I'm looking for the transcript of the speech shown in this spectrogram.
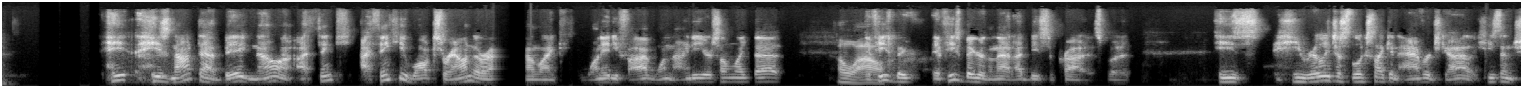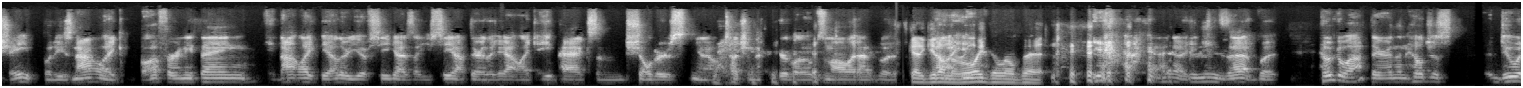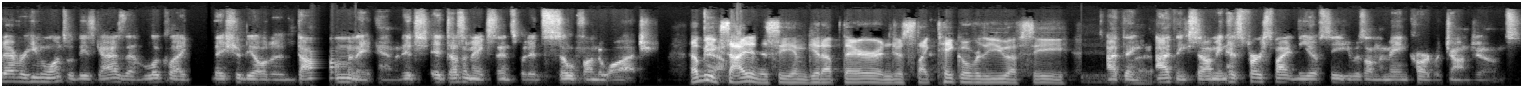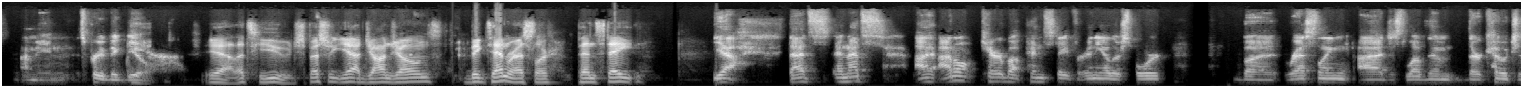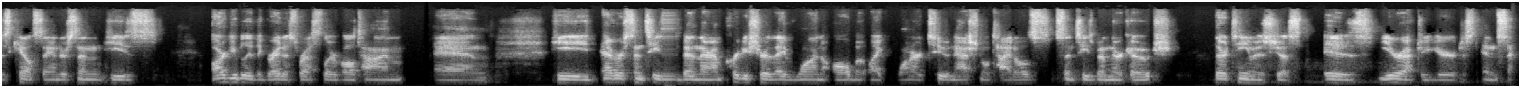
He he's not that big. No, I think I think he walks around around like 185, 190 or something like that. Oh wow! If he's big, if he's bigger than that, I'd be surprised. But he's he really just looks like an average guy. Like he's in shape, but he's not like buff or anything. Not like the other UFC guys that you see out there. They got like eight packs and shoulders, you know, touching their earlobes and all that. But he's got to get on the roids he, a little bit. yeah, yeah, he needs that. But he'll go out there and then he'll just do whatever he wants with these guys that look like they should be able to dominate him. And it's it doesn't make sense, but it's so fun to watch. That'll be yeah. exciting to see him get up there and just like take over the UFC. I think I think so. I mean, his first fight in the UFC, he was on the main card with Jon Jones. I mean, it's a pretty big deal. Yeah, yeah that's huge. Especially, yeah, Jon Jones, Big Ten wrestler, Penn State. Yeah, that's and that's I, I don't care about Penn State for any other sport, but wrestling, I just love them. Their coach is Cael Sanderson. He's arguably the greatest wrestler of all time. And he ever since he's been there i'm pretty sure they've won all but like one or two national titles since he's been their coach. Their team is just it is year after year just insane.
